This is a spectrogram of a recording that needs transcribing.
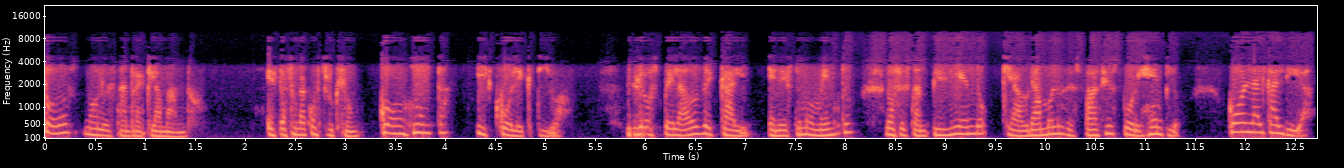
todos nos lo están reclamando. Esta es una construcción conjunta y colectiva. Los pelados de Cali en este momento nos están pidiendo que abramos los espacios, por ejemplo, con la alcaldía,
